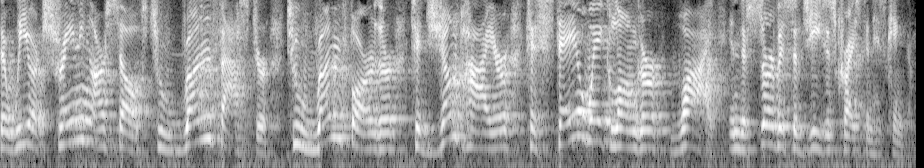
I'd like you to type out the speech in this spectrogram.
that we are training ourselves to run faster, to run farther, to jump higher, to stay awake longer. Why? In the service of Jesus Christ and his kingdom.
